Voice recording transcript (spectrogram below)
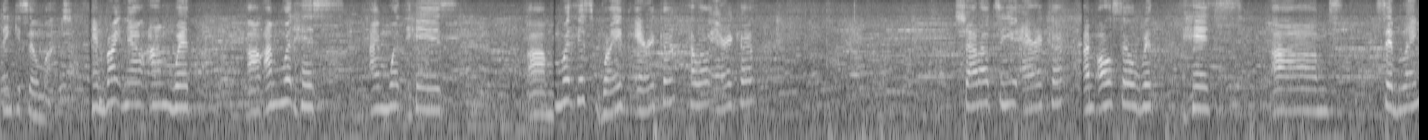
Thank you so much. And right now I'm with, uh, I'm with his, I'm with his, um, with his wife Erica. Hello, Erica. Shout out to you, Erica. I'm also with his um, sibling.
